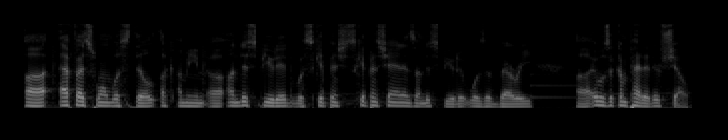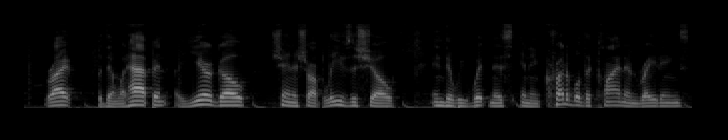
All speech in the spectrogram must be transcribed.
uh, FS1 was still, I mean, uh, undisputed. Was skipping skipping Shannon's undisputed was a very, uh, it was a competitive show, right? But then what happened a year ago? Shannon Sharpe leaves the show, and then we witness an incredible decline in ratings,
